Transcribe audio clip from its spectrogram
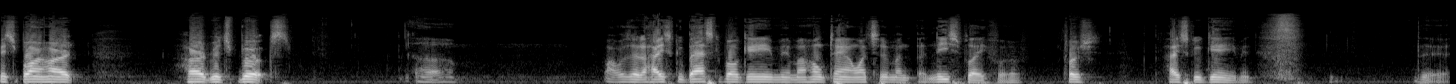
Mr. Barnhart hired Rich Brooks, uh, I was at a high school basketball game in my hometown watching my niece play for her first high school game, and the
